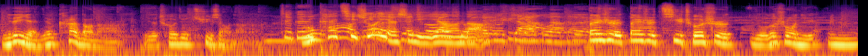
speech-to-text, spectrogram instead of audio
你的眼睛看到哪儿，你的车就去向哪儿。这如跟开汽车也是一样的。都教过的，但是但是汽车是有的时候你嗯，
